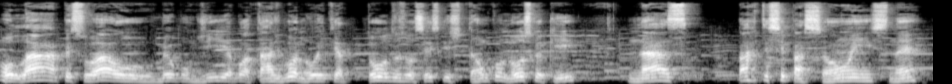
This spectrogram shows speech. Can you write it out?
Olá pessoal, meu bom dia, boa tarde, boa noite a todos vocês que estão conosco aqui nas participações, né,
